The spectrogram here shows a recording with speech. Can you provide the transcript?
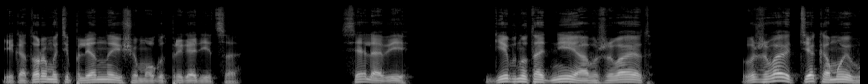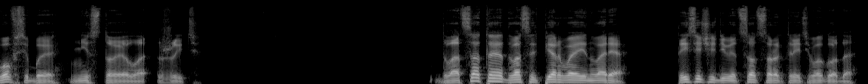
и которым эти пленные еще могут пригодиться. Селяви. Гибнут одни, а выживают выживают те, кому и вовсе бы не стоило жить. 20-21 января 1943 года.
